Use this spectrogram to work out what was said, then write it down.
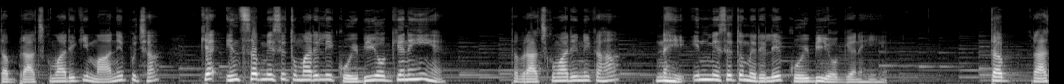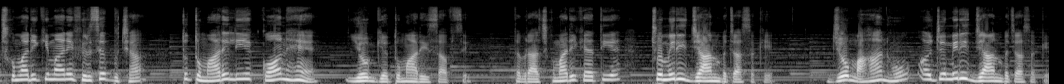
तब राजकुमारी की माँ ने पूछा, क्या इन सब में से तुम्हारे लिए कोई भी योग्य नहीं है? तब राजकुमारी ने कहा, नहीं, इनमें से तो मेरे लिए कोई भी योग्य नहीं है। तब राजकुमारी की माँ ने फिर से पूछा तो तुम्हारे लिए कौन है योग्य तुम्हारे हिसाब से? तब राजकुमारी कहती है, जो मेरी जान बचा सके, जो महान हो और जो मेरी जान बचा सके।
